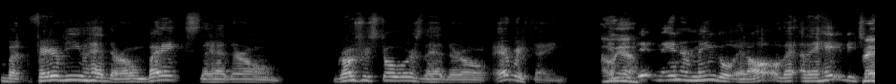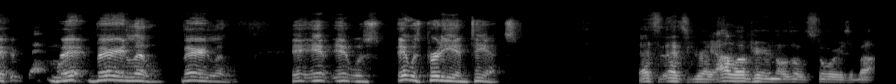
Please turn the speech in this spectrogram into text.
but Fairview had their own banks. They had their own grocery stores. They had their own everything. Oh and yeah, they didn't intermingle at all. They, they hated each Very- other that much. very, very little, very little. It, it, it was it was pretty intense. That's that's great. I love hearing those old stories about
